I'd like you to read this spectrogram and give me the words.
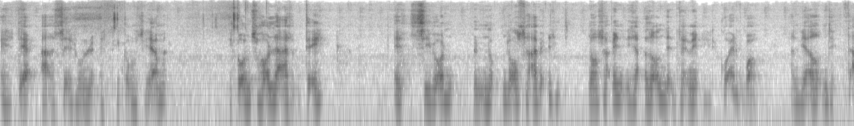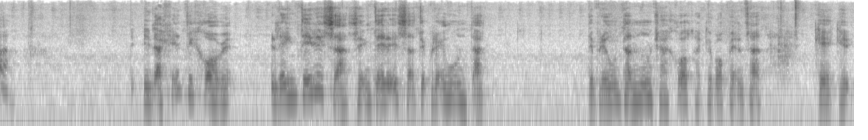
este, hacer un, este, ¿cómo se llama? Consolarte, eh, si vos no, no, sabes, no sabes ni a dónde tenés el cuerpo, ni a dónde está. Y la gente joven le interesa, se interesa, te preguntan, te preguntan muchas cosas que vos pensás que, que,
